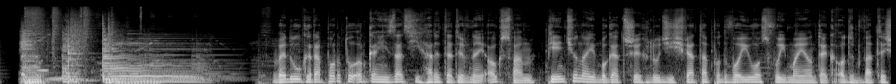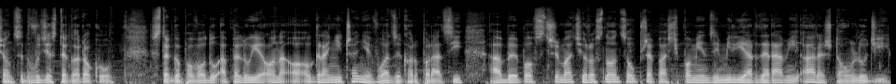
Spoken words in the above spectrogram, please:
Według raportu organizacji charytatywnej Oxfam, pięciu najbogatszych ludzi świata podwoiło swój majątek od 2020 roku. Z tego powodu apeluje ona o ograniczenie władzy korporacji, aby powstrzymać rosnącą przepaść pomiędzy miliarderami a resztą ludzi.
